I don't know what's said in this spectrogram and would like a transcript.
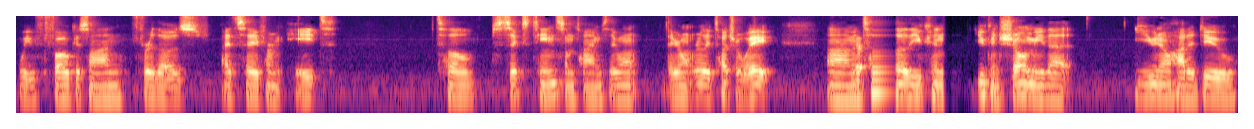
we focus on for those. I'd say from eight till sixteen. Sometimes they won't they don't really touch a weight um, yep. until you can you can show me that you know how to do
